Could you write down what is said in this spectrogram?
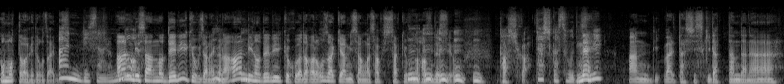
思ったわけでございます。アンリさんの。アンリさんのデビュー曲じゃないかな。うんうん、アンリのデビュー曲はだから尾崎亜美さんが作詞作曲のはずですよ。確か。確かそうですね。ねアンリ、私好きだったんだな。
